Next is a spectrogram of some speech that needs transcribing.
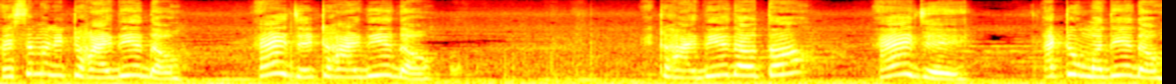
হয়েছে মানে একটু হাই দিয়ে দাও। এই যে, একটু হাই দিয়ে দাও। একটু হাই দিয়ে দাও তো। এই যে, একটু উমা দিয়ে দাও।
